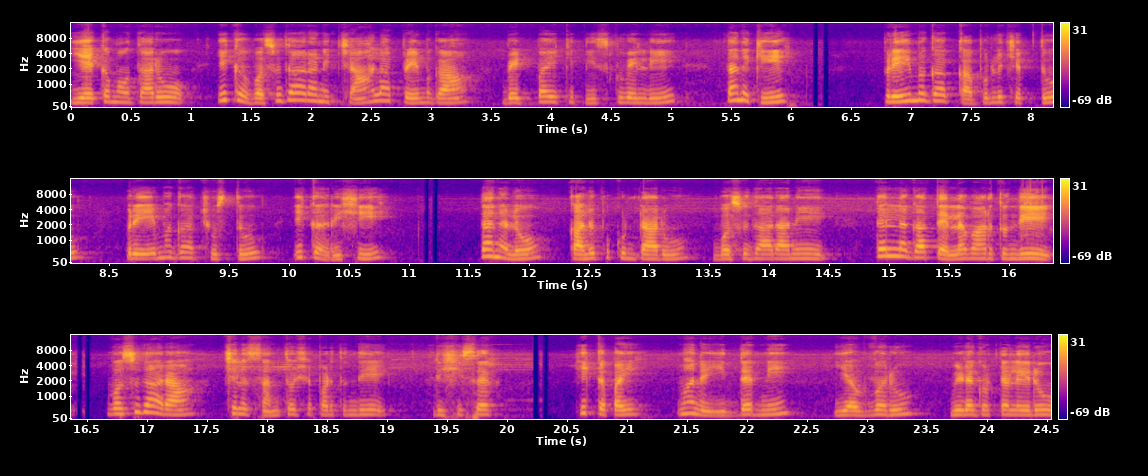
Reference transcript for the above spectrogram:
ఏకమవుతారు. ఇక వసుధారాని చాలా ప్రేమగా బెడ్ పైకి తీసుకువెళ్ళి తనకి ప్రేమగా కబుర్లు చెప్తూ ప్రేమగా చూస్తూ ఇక రిషి తనలో కలుపుకుంటారు. వసుధారాని తెల్లగా తెల్లవారుతుంది. వసుధార చాలా సంతోషపడుతుంది. రిషి సార్ ఇకపై మన ఇద్దరిని ఎవ్వరూ విడగొట్టలేరు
